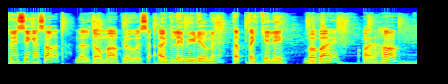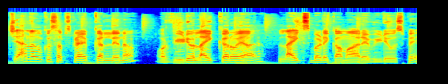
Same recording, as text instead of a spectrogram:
तो इसी के साथ मिलता हूँ मैं आप लोगों से अगले वीडियो में। तब तक के लिए बाय और हाँ चैनल को सब्सक्राइब कर लेना। और वीडियो लाइक करो यार। लाइक्स बड़े कम आ रहे वीडियोस पे।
